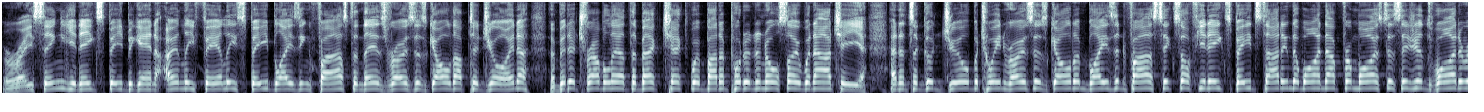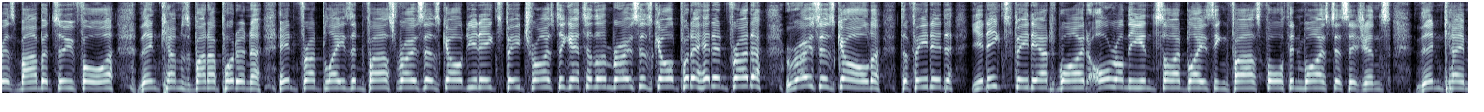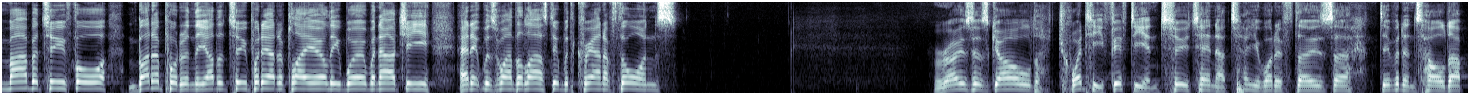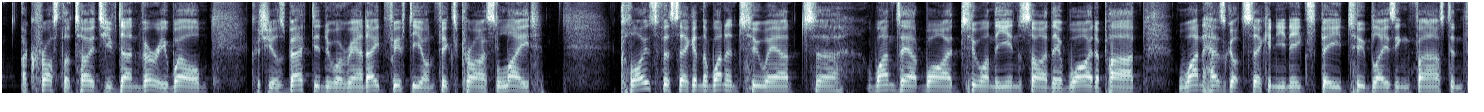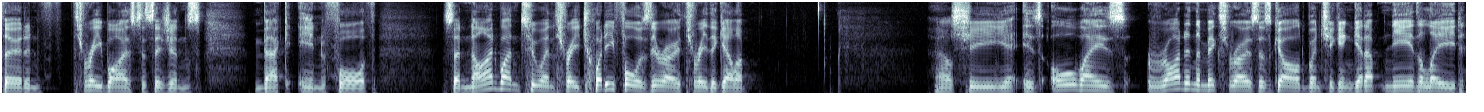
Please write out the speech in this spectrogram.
Racing, unique speed began only fairly, speed blazing fast, and there's Rose's Gold up to join. A bit of trouble out the back, checked with Butter Put It and also Winachi. And it's a good duel between Rose's Gold and blazing fast. Six off unique speed, starting to wind up from Wise Decisions. Wider as Mamba 2 4. Then comes Butter Put It in front, blazing fast. Rose's Gold, unique speed tries to get to them. Rose's Gold put ahead in front. Rose's Gold defeated unique speed out wide or on the inside, blazing fast. Fourth in Wise Decisions. Then came Mamba 2 for Butter Puddin. The other two put out of play early were Winarchi, and it was one of the last in with Crown of Thorns. Rose's Gold, 2050 and 210. I'll tell you what, if those uh, dividends hold up across the totes, you've done very well because she was backed into around 850 on fixed price late. Close for second. The one and two out. Uh, one's out wide, two on the inside. They're wide apart. One has got second unique speed, two blazing fast in third, and three wise decisions back in fourth. So 9, 1, 2 and 3, 24 0 3 the gallop. Well, she is always right in the mix, Rose's Gold, when she can get up near the lead.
